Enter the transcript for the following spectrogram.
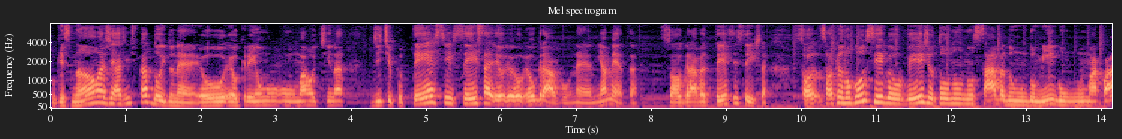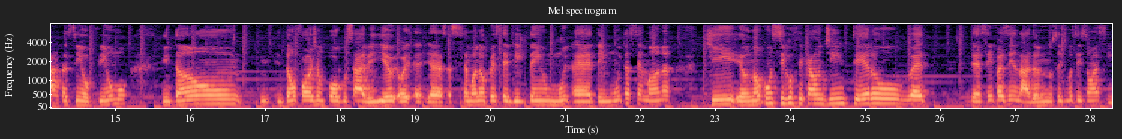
porque senão a gente, a gente fica doido, né? Eu, eu criei um- uma rotina de tipo, terça e sexta eu, eu, eu gravo, né? Minha meta. Só grava terça e sexta. Só, só que eu não consigo, eu vejo, eu tô no, sábado, um domingo, uma quarta, assim, eu filmo. Então, então foge um pouco, sabe? E eu, eu- essa semana eu percebi que tem, é, tem muita semana que eu não consigo ficar um dia inteiro é, sem fazer nada. Eu não sei se vocês são assim.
